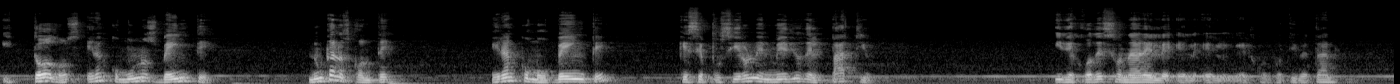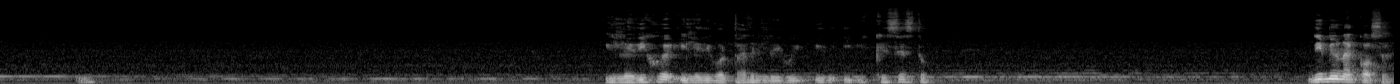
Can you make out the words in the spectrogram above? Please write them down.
y todos eran como unos 20. Nunca los conté. Eran como 20 que se pusieron en medio del patio y dejó de sonar el, el, cuenco tibetano. Y le dijo, y le digo al padre, y le digo, y qué es esto? Dime una cosa,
